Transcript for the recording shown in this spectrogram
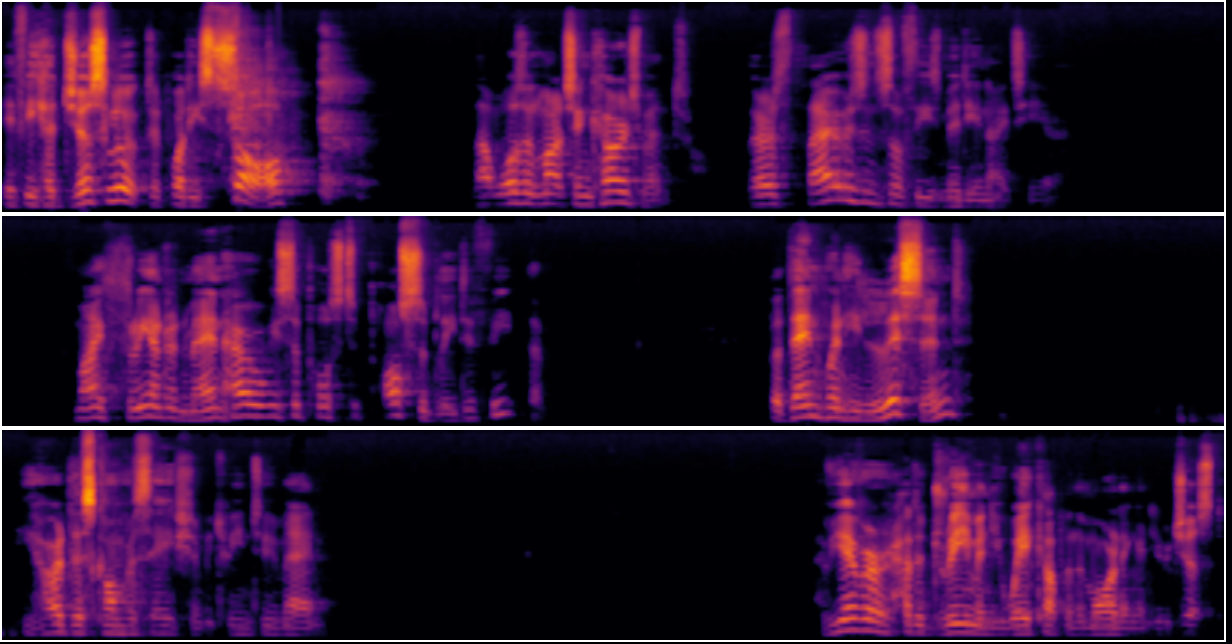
If he had just looked at what he saw, that wasn't much encouragement. There are thousands of these Midianites here. My 300 men, how are we supposed to possibly defeat them? But then when he listened, he heard this conversation between two men. Have you ever had a dream and you wake up in the morning and you're just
